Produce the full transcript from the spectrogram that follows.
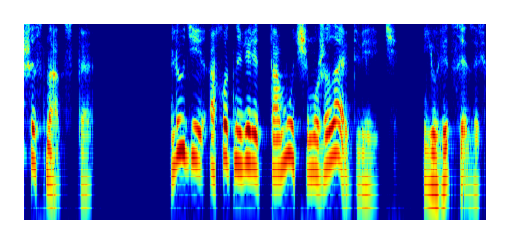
16. Люди охотно верят тому, чему желают верить. Юлий Цезарь.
